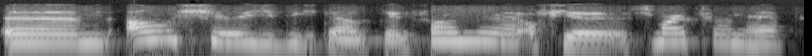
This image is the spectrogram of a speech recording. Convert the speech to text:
Um, als je je digitale telefoon uh, of je smartphone hebt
